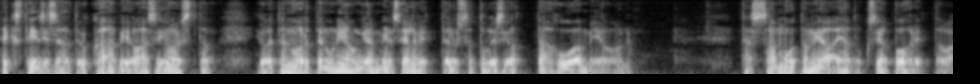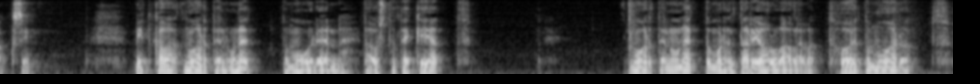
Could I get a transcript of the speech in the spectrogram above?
Tekstiin sisältyy kaavio asioista, joita nuorten uniongelmien selvittelyssä tulisi ottaa huomioon. Tässä on muutamia ajatuksia pohdittavaksi. Mitkä ovat nuorten unettomuuden taustatekijät? Nuorten unettomuuden tarjolla olevat hoitomuodot,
